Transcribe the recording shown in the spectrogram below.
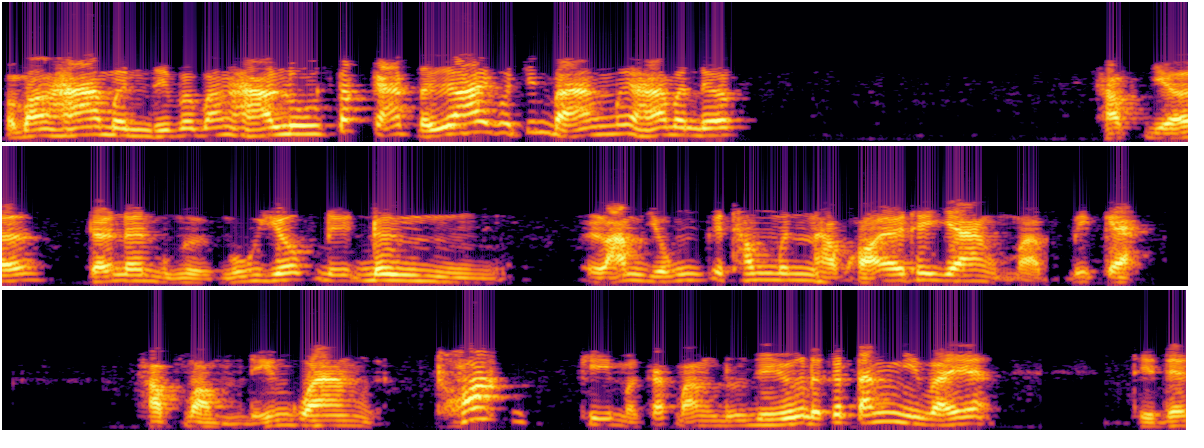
Mà bạn hạ mình thì bạn hạ luôn tất cả tự ái của chính bạn mới hạ mình được. Học dở trở nên một người ngu dốt đi đừng lạm dụng cái thông minh học hỏi ở thế gian mà bị kẹt. Học vòng điển quang, thoát khi mà các bạn điển được cái tánh như vậy á, thì để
